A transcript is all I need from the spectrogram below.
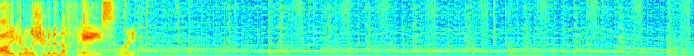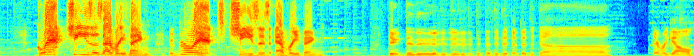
Oh, you can only shoot him in the face. Right. Grant cheeses everything! Grant cheeses everything! There we go.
